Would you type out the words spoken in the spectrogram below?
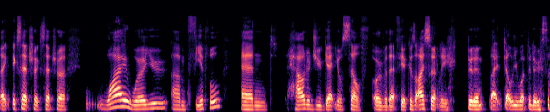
like etc. etc. Why were you um fearful and how did you get yourself over that fear? Because I certainly didn't like tell you what to do. So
